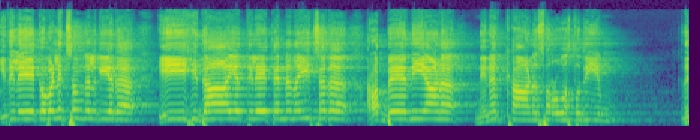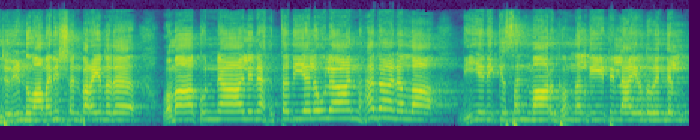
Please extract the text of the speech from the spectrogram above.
ഇതിലേക്ക് വെളിച്ചം നൽകിയത് ഈ ഹിദായത്തിലേക്ക് എന്നെ നയിച്ചത് റബ്ബേ നീയാണ് നിനക്കാണ് സർവസ്തുതിയും എന്നിട്ട് വീണ്ടും ആ മനുഷ്യൻ പറയുന്നത്. നീ എനിക്ക് സന്മാർഗം നൽകിയിട്ടില്ലായിരുന്നുവെങ്കിൽ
